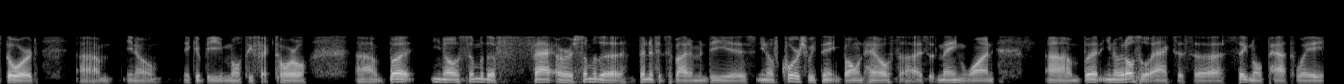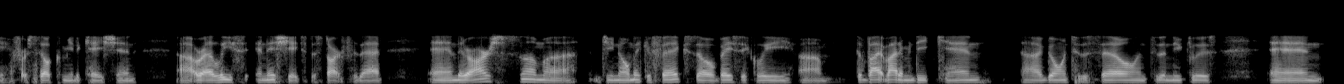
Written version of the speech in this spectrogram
stored. Um, you know it could be multifactorial. Uh, but you know, some of the fat or some of the benefits of vitamin D is, you know, of course, we think bone health uh, is the main one, um, but you know, it also acts as a signal pathway for cell communication, uh, or at least initiates the start for that. And there are some uh, genomic effects. So basically, um, the vitamin D can uh, go into the cell, into the nucleus, and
